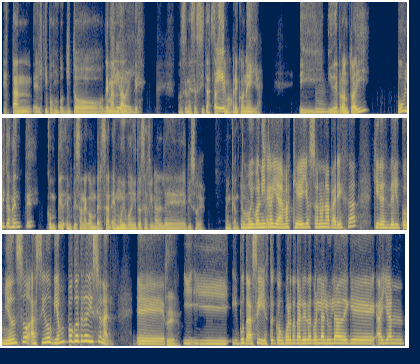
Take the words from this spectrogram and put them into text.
están, el tipo es un poquito demandante, entonces necesita estar Sí, po. siempre con ella. Y, Mm. y de pronto ahí, públicamente, empiezan a conversar. Es muy bonito ese final de episodio. Me encantó. Es muy bonito Sí. y además que ellos son una pareja que desde el comienzo ha sido bien poco tradicional. Eh, Sí. y, y, y puta, sí, estoy concuerdo careta con la Lula de que hayan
